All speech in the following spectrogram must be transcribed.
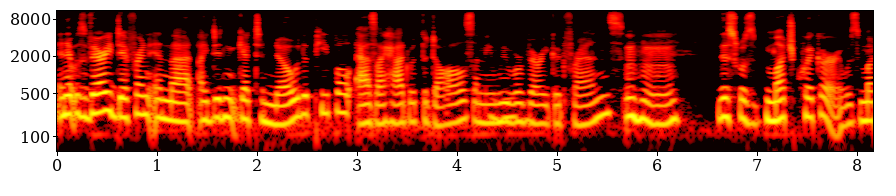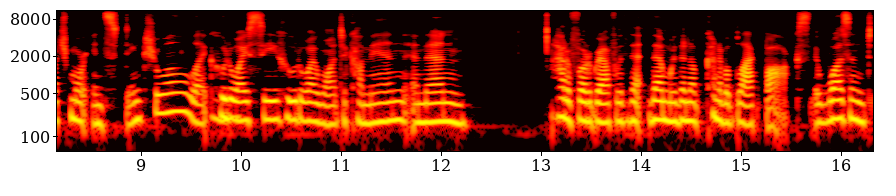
And it was very different in that I didn't get to know the people as I had with the dolls. I mean, we Mhm. were very good friends. Mm-hmm. This was much quicker. It was much more instinctual. Like, who do I see? Who do I want to come in? And then how to photograph with them within a kind of a black box. It wasn't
